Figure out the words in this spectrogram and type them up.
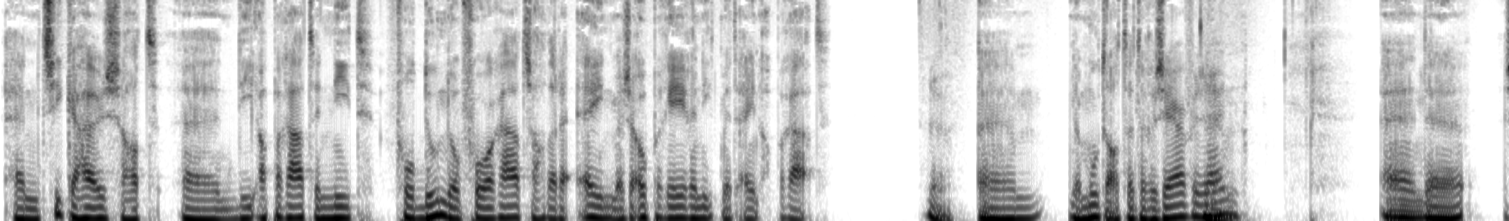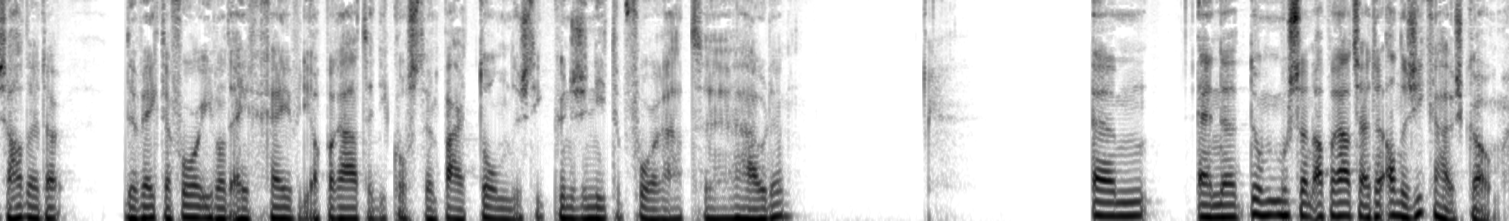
En het ziekenhuis had eh, die apparaten niet voldoende op voorraad. Ze hadden er één, maar ze opereren niet met één apparaat. Ja. Ehm, er moet altijd een reserve zijn. En eh, ze hadden er de week daarvoor iemand één gegeven. Die apparaten die kosten een paar ton, dus die kunnen ze niet op voorraad eh, houden. Ehm, en eh, toen moest er een apparaat uit een ander ziekenhuis komen.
